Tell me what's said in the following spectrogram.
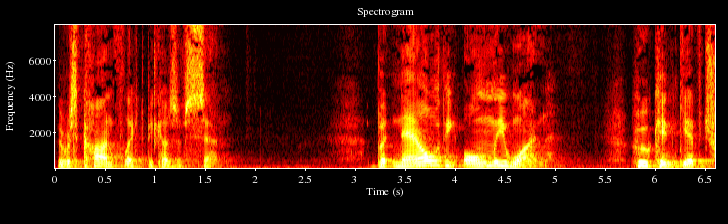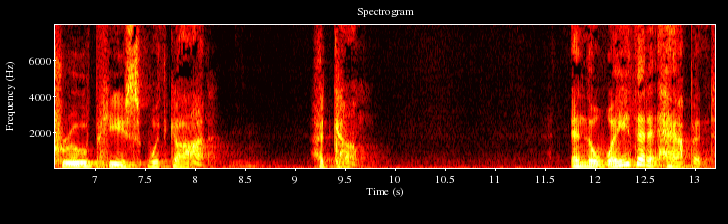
there was conflict because of sin. But now, the only one who can give true peace with God had come. And the way that it happened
